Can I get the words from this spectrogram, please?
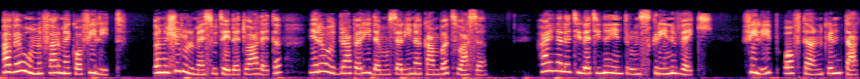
Avea un farmec ofilit. În jurul mesuței de toaletă erau draperii de muselină cam bățoasă. Hainele ți le ține într-un scrin vechi. Filip oftă încântat.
